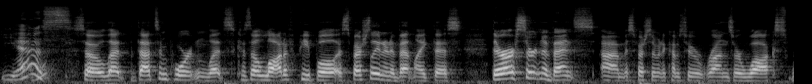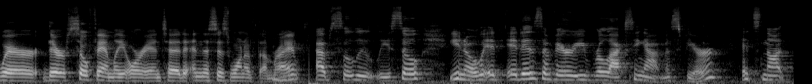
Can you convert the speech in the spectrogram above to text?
Yes. So let, that's important. Let's because a lot of people, especially at an event like this, there are certain events, um, especially when it comes to runs or walks, where they're so family oriented, and this is one of them, right? Absolutely. So, you know, it, it is a very relaxing atmosphere. It's not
